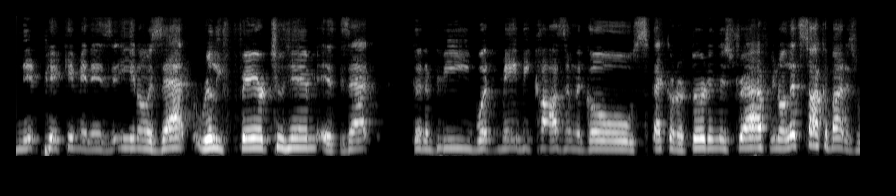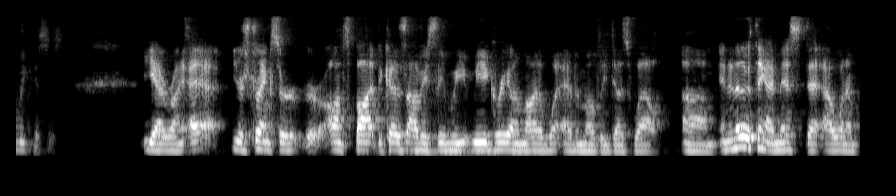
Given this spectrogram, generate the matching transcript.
nitpick him? And is you know is that really fair to him? Is that going to be what maybe caused him to go second or third in this draft? You know, let's talk about his weaknesses. Yeah, Ryan, uh, your strengths are, are, on spot because obviously we we agree on a lot of what Evan Mobley does well. Um, and another thing I missed that I want to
